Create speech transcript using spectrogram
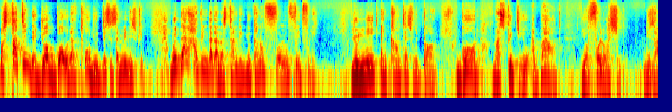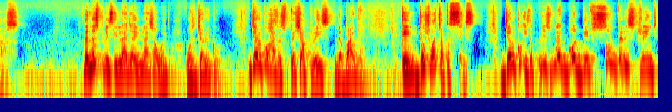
but starting the job, God would have told you this is a ministry. Without having that understanding, you cannot follow faithfully. You need encounters with God. God must speak to you about your followership desires. The next place Elijah and Elisha went was Jericho. Jericho has a special place in the Bible. In Joshua chapter 6, Jericho is the place where God gave some very strange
